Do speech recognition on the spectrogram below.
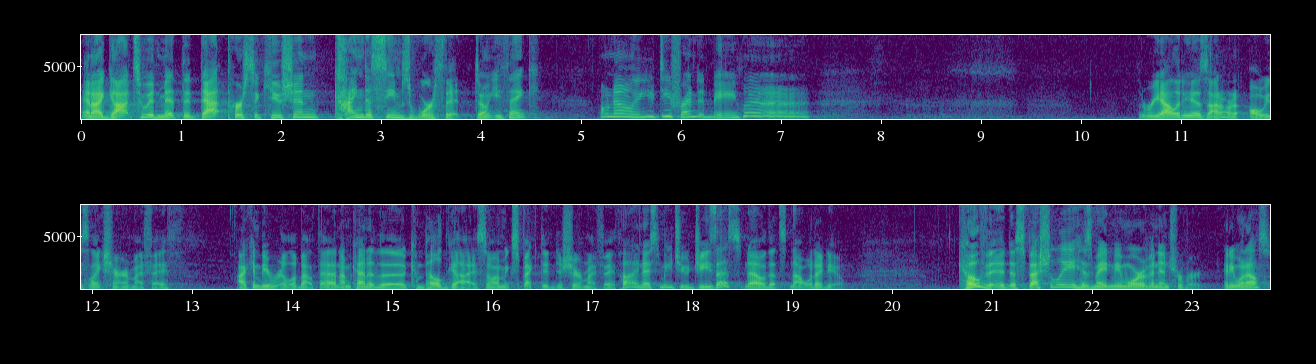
And I got to admit that that persecution kind of seems worth it, don't you think? Oh no, you defriended me. The reality is, I don't always like sharing my faith. I can be real about that. I'm kind of the compelled guy, so I'm expected to share my faith. Hi, nice to meet you. Jesus? No, that's not what I do. COVID, especially, has made me more of an introvert. Anyone else?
